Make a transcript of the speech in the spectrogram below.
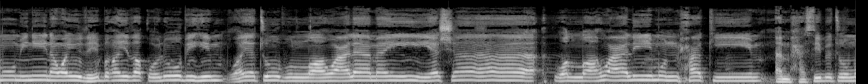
مؤمنين ويذهب غيظ قلوبهم ويتوب الله على من يشاء. والله عليم حكيم. أم حسبتم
